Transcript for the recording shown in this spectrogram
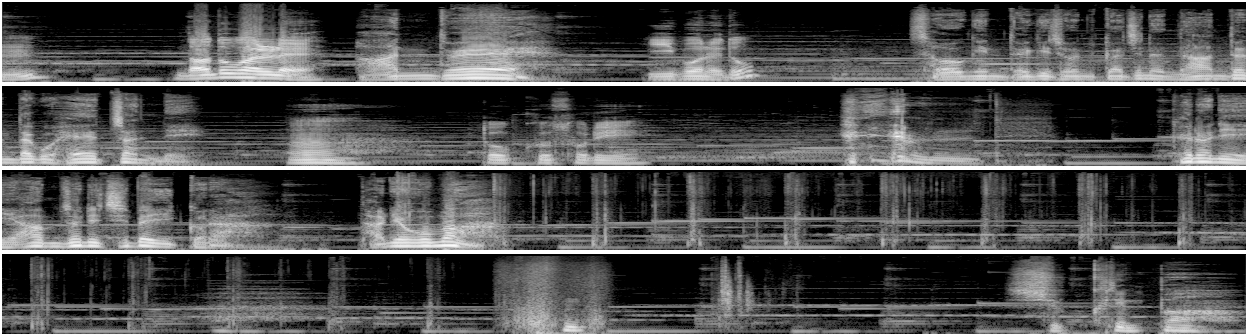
응? 나도 갈래. 안 돼. 이번에도? 성인 되기 전까지는 안 된다고 했잖니. 아, 또 그 소리. 그러니 얌전히 집에 있거라. 다녀오마. 슈크림빵.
